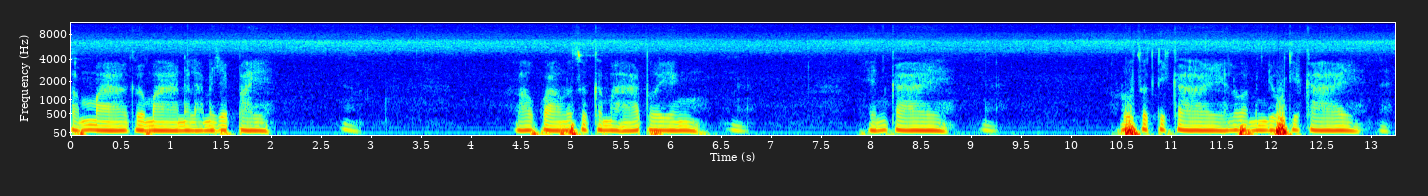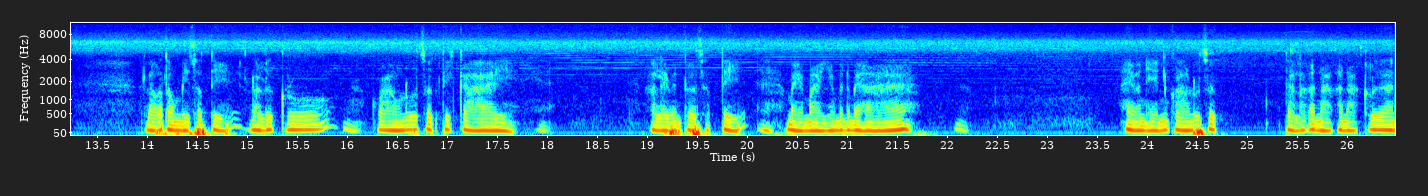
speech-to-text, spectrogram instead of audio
สัมมาคือมานั่นแหละไม่ใช่ไป เราความรู้สึกกับมาหาตัวเอง เห็นกาย รู้สึกที่กายรู้ว่ามันอยู่ที่กาย เราก็ต้องมีสติระลึกรู้ความรู้สึกที่กาย อะไรเป็นตัวสติใหม่ ๆ ยังไม่ได้ไปหา ให้มันเห็นความรู้สึกแต่ละขณะขณะเคลื่อน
